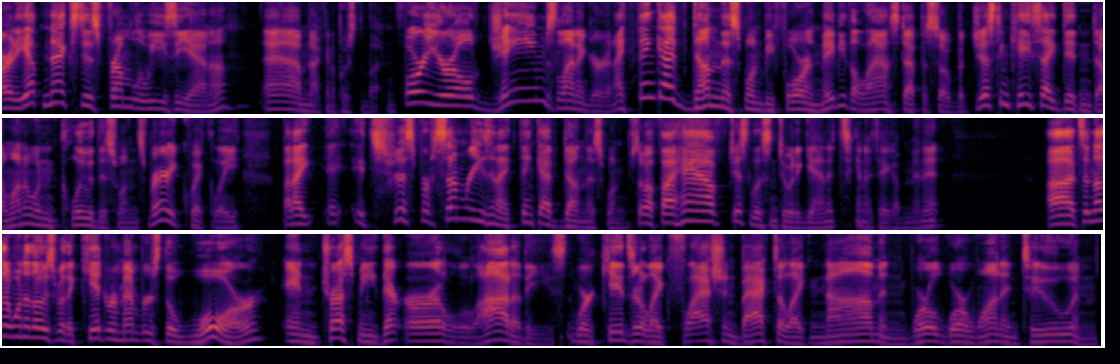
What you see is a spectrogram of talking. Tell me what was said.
Alrighty, up next is from Louisiana. Eh, I'm not going to push the button. Four year old James Leininger. And I think I've done this one before in maybe the last episode, but just in case I didn't, I want to include this one. It's very quickly, but I it's just for some reason I think I've done this one. So if I have, just listen to it again. It's going to take a minute. Uh, it's another one of those where the kid remembers the war. And trust me, there are a lot of these where kids are like flashing back to like Nam and World War One and Two and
